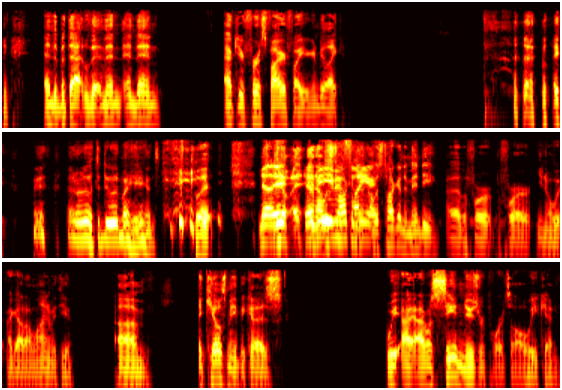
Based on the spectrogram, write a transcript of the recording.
and but that and then and then after your first firefight, you're gonna be like, like I don't know what to do with my hands. But no, it, know, and I was talking. To, I was talking to Mindy uh, before before you know I got online with you. Um, it kills me because we I, I was seeing news reports all weekend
